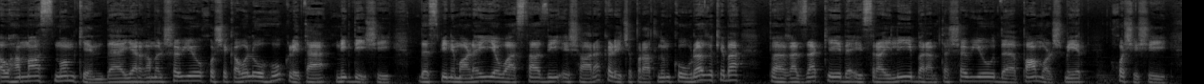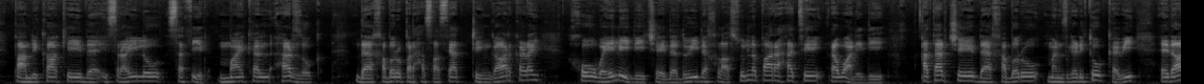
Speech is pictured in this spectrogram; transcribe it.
او حماس ممکن د يرغمل شویو خوشې کولو هوکړې ته نږدې شي د سپینې ماڼۍ یو استازي اشاره کړې چې په راتلونکو ورځو کې به په غزه کې د اسرائیلي برمته شویو د پام وړ شمیر خوشې شي په امریکا کې د اسراییلو سفیر مایکل هرزوک د خبرو پر حساسیت ټینګار کړی، خو ویلي دي چې د دوی د خلاصون لپاره هڅې روانې دي. قطر چې د خبرو منځګړیتوب کوي، ادعا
